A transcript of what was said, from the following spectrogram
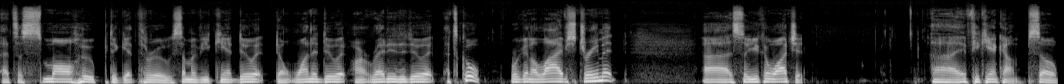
that's a small hoop to get through. Some of you can't do it, don't want to do it, aren't ready to do it. That's cool. We're going to live stream it uh, so you can watch it uh, if you can't come. So,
